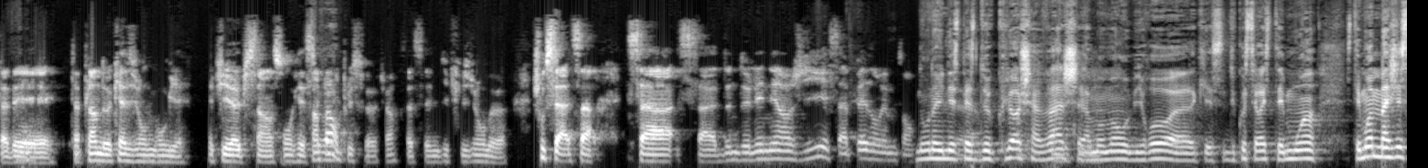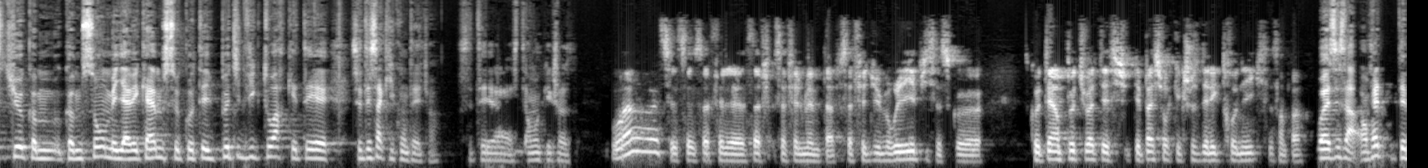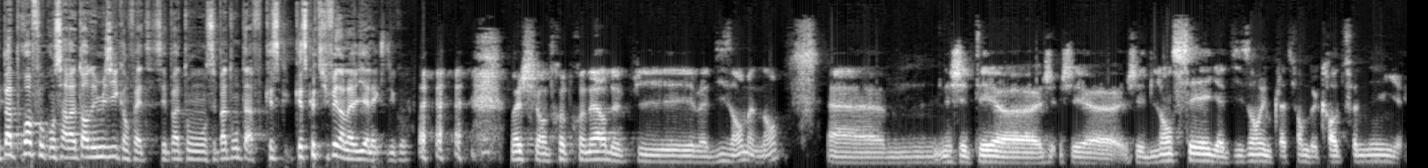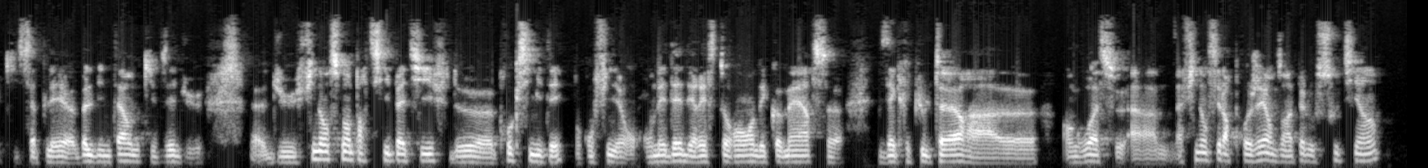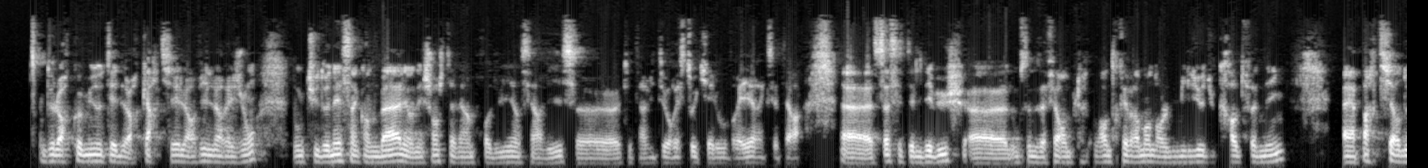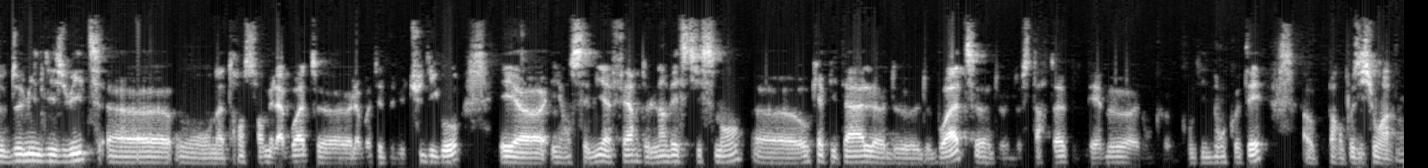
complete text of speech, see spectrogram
t'as des t'as plein d'occasions de gonguer. Et puis, euh, puis c'est un son qui est sympa en plus, euh, tu vois. Ça, c'est une diffusion de. Je trouve que ça, ça, ça, ça donne de l'énergie et ça pèse en même temps. Nous, on a une espèce de cloche à vache à un moment au bureau. Euh, qui du coup, c'est vrai, c'était moins, c'était moins majestueux comme, comme son, mais il y avait quand même ce côté petite victoire qui était, c'était ça qui comptait, tu vois. C'était, c'était vraiment quelque chose. Ouais, ouais, c'est, ça fait, le, ça, ça, fait le même taf. Ça fait du bruit, puis c'est ce que côté un peu, tu vois, t'es pas sur quelque chose d'électronique, c'est sympa. Ouais, c'est ça. En fait, t'es pas prof au conservatoire de musique, en fait. C'est pas ton, c'est pas ton taf. Qu'est-ce que, qu'est-ce que tu fais dans la vie, Alex, du coup? Moi, je suis entrepreneur depuis bah, 10 ans maintenant. Euh, j'étais, euh, j'ai, euh, j'ai lancé il y a 10 ans une plateforme de crowdfunding qui s'appelait euh, Bulb Town, qui faisait du, euh, du financement participatif de euh, proximité. Donc, on, on aidait des restaurants, des commerces, des agriculteurs à en gros à, à, financer leur projet en faisant appel au soutien de leur communauté, de leur quartier, leur ville, leur région. Donc tu donnais 50 balles et en échange tu avais un produit, un service, euh, tu étais invité au resto qui allait ouvrir, etc. Euh, ça c'était le début. Euh, donc ça nous a fait rentrer vraiment dans le milieu du crowdfunding. À partir de 2018, euh, on a transformé la boîte. Euh, la boîte est devenue Tudigo et, euh, et on s'est mis à faire de l'investissement au capital de, de boîtes, de, de start-up, PME, donc qu'on dit non coté, par opposition à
